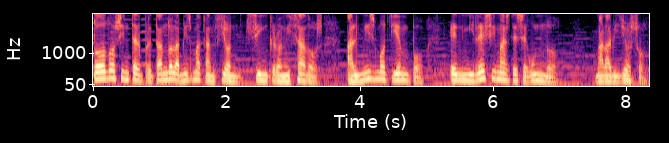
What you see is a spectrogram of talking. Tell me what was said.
todos interpretando la misma canción, sincronizados, al mismo tiempo, en milésimas de segundo. Maravilloso.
